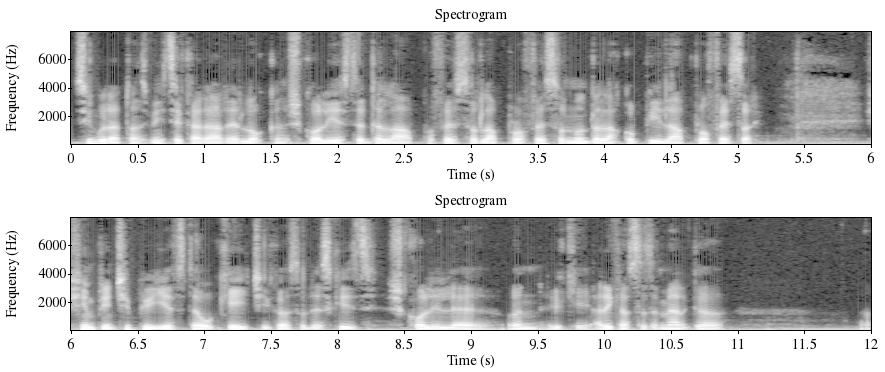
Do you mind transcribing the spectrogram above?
Singura transmisie care are loc în școli este de la profesor la profesor, nu de la copii la profesori. Și în principiu este ok, cică, să deschizi școlile în UK, adică să se meargă uh,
